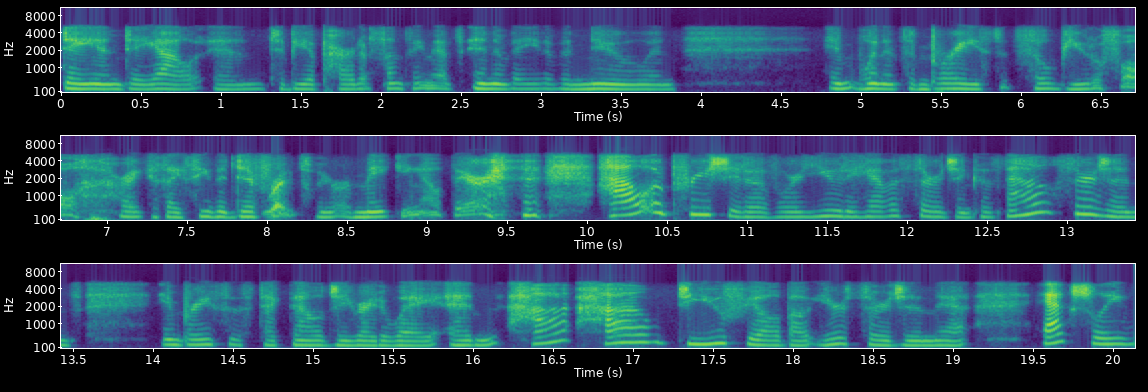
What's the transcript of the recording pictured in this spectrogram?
day in, day out, and to be a part of something that's innovative and new and and when it's embraced, it's so beautiful, right? Because I see the difference right. we were making out there. How appreciative were you to have a surgeon? Because now surgeons embrace this technology right away. And how how do you feel about your surgeon that actually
